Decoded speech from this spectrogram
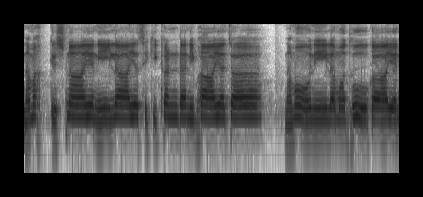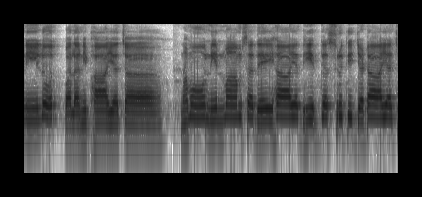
नमः कृष्णाय नीलाय शिखिखण्डनिभाय च। नमो नीलमधूकाय नीलोत्पलनिभाय च। नमो निर्मांसदेहाय दीर्घश्रुतिजटाय च।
